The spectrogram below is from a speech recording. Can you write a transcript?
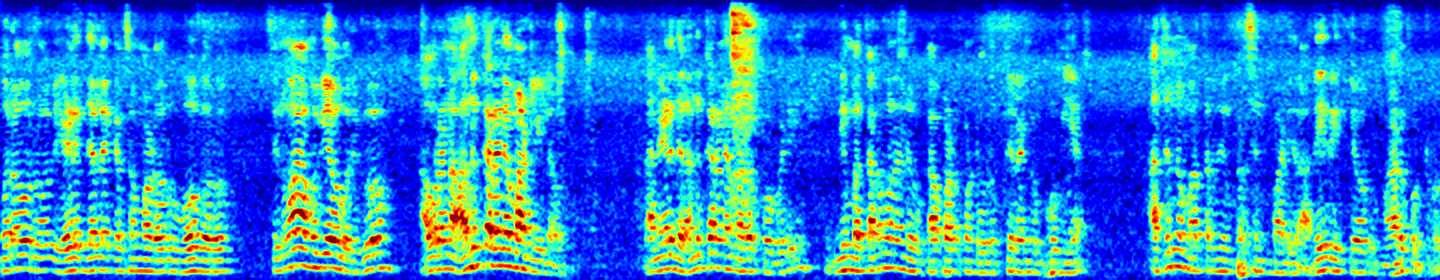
ಬರೋರು, ಹೇಳಿದ್ದೆಲ್ಲ ಕೆಲಸ ಮಾಡೋರು, ಹೋಗೋರು ಸಿನಿಮಾ ಮುಗಿಯೋವರೆಗೂ ಅವರನ್ನು ಅನುಕರಣೆ ಮಾಡಲಿಲ್ಲ ಅವರು. ನಾನು ಹೇಳಿದೆ, ಅನುಕರಣೆ ಮಾಡೋಕ್ಕೆ ಹೋಗಬೇಡಿ. ನಿಮ್ಮ ತನವನ್ನು ನೀವು ಕಾಪಾಡಿಕೊಂಡು ವೃತ್ತಿ ಭೂಮಿಯ, ಅದನ್ನು ಮಾತ್ರ ನೀವು ಪ್ರೆಸೆಂಟ್ ಮಾಡಿದ್ರು ಅದೇ ರೀತಿ ಅವರು ಮಾಡಿಕೊಟ್ರು.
